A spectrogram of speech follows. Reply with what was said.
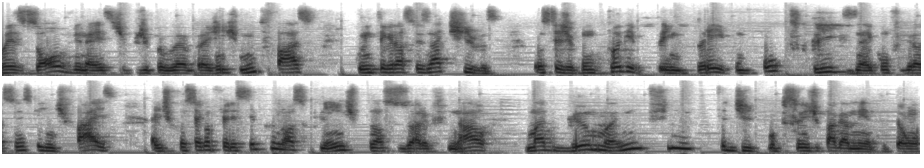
resolve né, esse tipo de problema para a gente muito fácil com integrações nativas. Ou seja, com plug and play, com poucos cliques né, e configurações que a gente faz, a gente consegue oferecer para o nosso cliente, para o nosso usuário final, uma gama infinita de opções de pagamento. Então,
